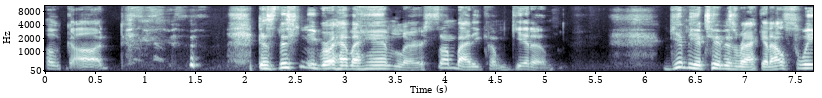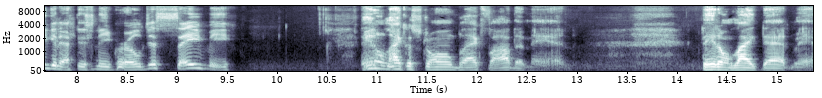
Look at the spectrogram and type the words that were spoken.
Oh God. Does this Negro have a handler? Somebody come get him. Give me a tennis racket. I'll swing it at this Negro. Just save me. They don't like a strong black father, man. They don't like that, man.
